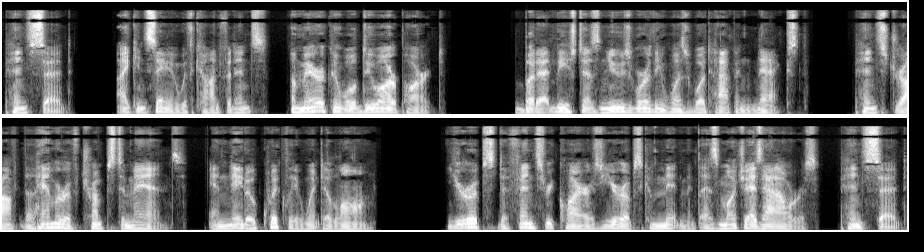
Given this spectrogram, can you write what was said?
Pence said. I can say with confidence, America will do our part. But at least as newsworthy was what happened next. Pence dropped the hammer of Trump's demands, and NATO quickly went along. Europe's defense requires Europe's commitment as much as ours, Pence said.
